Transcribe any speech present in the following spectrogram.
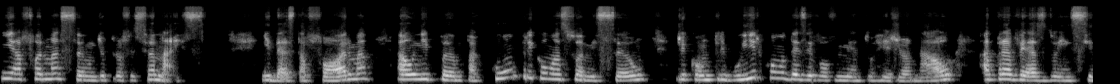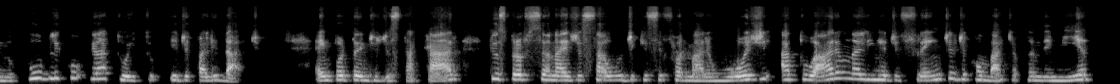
e a formação de profissionais. E desta forma, a Unipampa cumpre com a sua missão de contribuir com o desenvolvimento regional através do ensino público, gratuito e de qualidade. É importante destacar que os profissionais de saúde que se formaram hoje atuaram na linha de frente de combate à pandemia,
